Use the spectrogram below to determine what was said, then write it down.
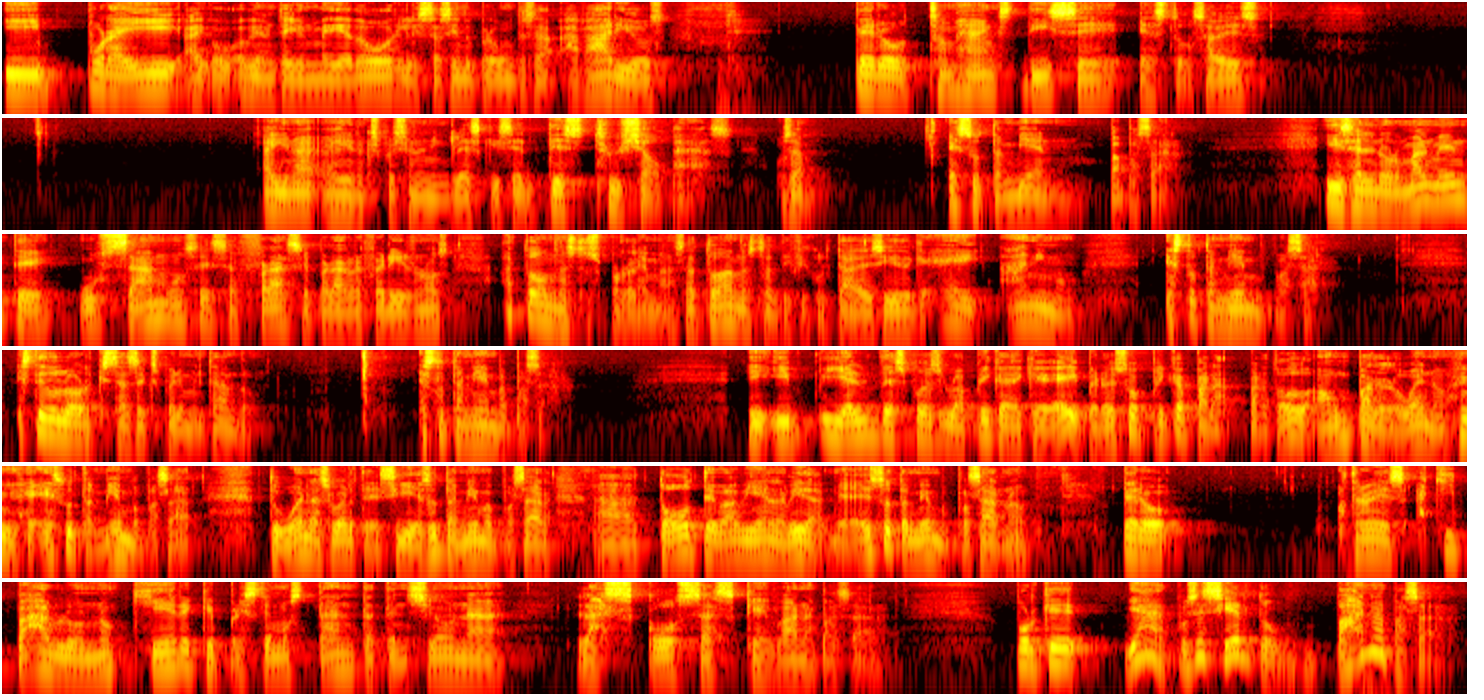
Y por ahí, obviamente hay un mediador y le está haciendo preguntas a, varios. Pero Tom Hanks dice esto, ¿sabes? Hay una, hay una expresión en inglés que dice, this too shall pass. O sea, eso también va a pasar. Y dice, normalmente usamos esa frase para referirnos a todos nuestros problemas, a todas nuestras dificultades y de que, hey, ánimo, esto también va a pasar. Este dolor que estás experimentando, esto también va a pasar. Y, él después lo aplica de que, hey, pero eso aplica para, para todo, aún para lo bueno. Eso también va a pasar. Tu buena suerte, sí, eso también va a pasar. Ah, todo te va bien en la vida, eso también va a pasar, ¿no? Pero, otra vez, aquí Pablo no quiere que prestemos tanta atención a las cosas que van a pasar. Porque, ya, pues es cierto, van a pasar.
